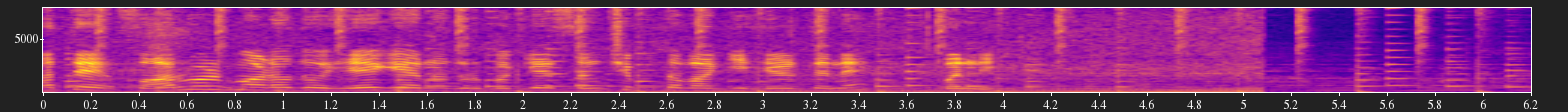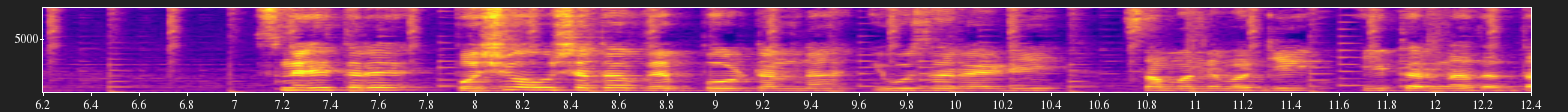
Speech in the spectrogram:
ಮತ್ತು ಫಾರ್ವರ್ಡ್ ಮಾಡೋದು ಹೇಗೆ ಅನ್ನೋದ್ರ ಬಗ್ಗೆ ಸಂಕ್ಷಿಪ್ತವಾಗಿ ಹೇಳ್ತೇನೆ. ಬನ್ನಿ. ಸ್ನೇಹಿತರೆ, ಪಶು ಔಷಧ ವೆಬ್ ಪೋರ್ಟಲ್ನ ಯೂಸರ್ ಐ ಡಿ ಸಾಮಾನ್ಯವಾಗಿ ಈ ಥರನಾದಂಥ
